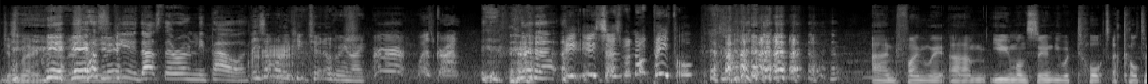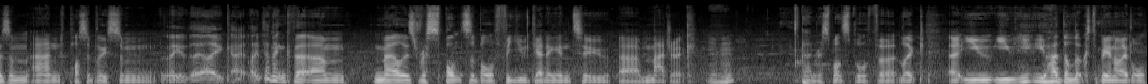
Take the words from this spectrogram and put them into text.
Just me. Just you. That's their only power. There's someone who keep turning over and you're like, "Ah, where's Grant? he, he says we're not people. And finally, um, you, Monsoon, you were taught occultism and possibly some. Like, like, I like to think that um, Mel is responsible for you getting into uh, magic. Mm-hmm. and responsible for like uh, you, you you you had the looks to be an idol,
